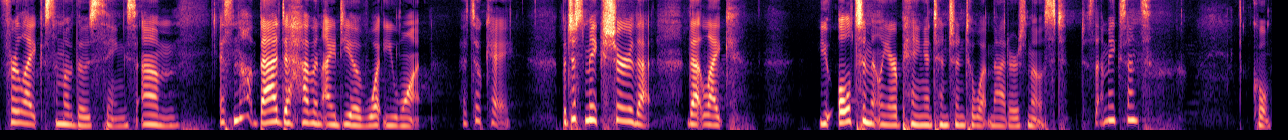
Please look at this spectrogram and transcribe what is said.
for like some of those things. Um, it's not bad to have an idea of what you want. That's okay. But just make sure that that like you ultimately are paying attention to what matters most. Does that make sense? Cool.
